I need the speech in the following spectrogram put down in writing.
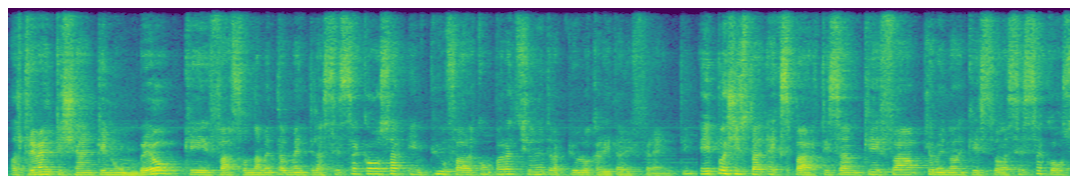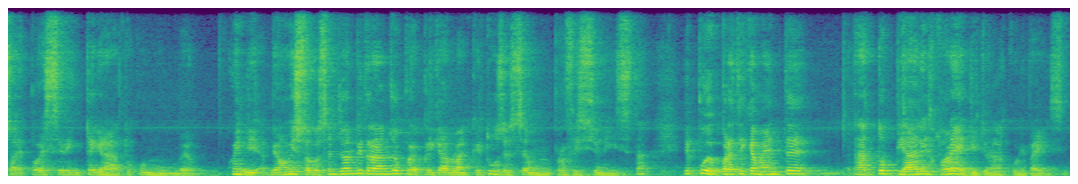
Altrimenti c'è anche Numbeo, che fa fondamentalmente la stessa cosa e in più fa la comparazione tra più località differenti. E poi ci sta Expartisan, che fa più o meno anche la stessa cosa e può essere integrato con Numbeo. Quindi abbiamo visto questo è arbitraggio, puoi applicarlo anche tu se sei un professionista e puoi praticamente raddoppiare il tuo reddito in alcuni paesi.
